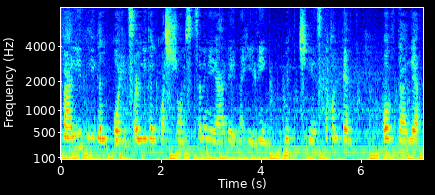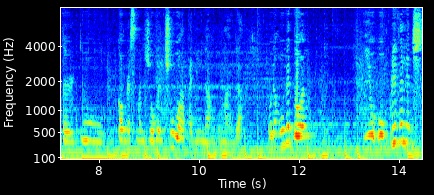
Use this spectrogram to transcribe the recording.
valid legal points or legal questions sa nangyayari na hearing, which is the content of the letter to Congressman Joel Chua kaninang umaga. Unang-una doon, yung privilege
